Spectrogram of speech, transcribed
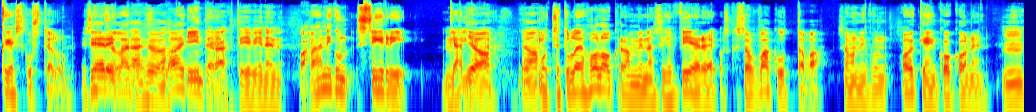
keskustelun. Ja sit sä Erittäin laitat sen hyvä. laitteen- Interaktiivinen. Vähän niin kuin Siri kätilö, Joo, joo. mutta se tulee hologrammina siihen viereen, koska se on vakuuttava. Se on niin kuin oikein kokonen. Mm.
